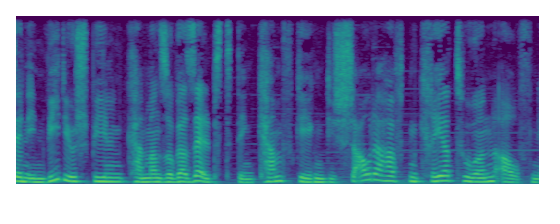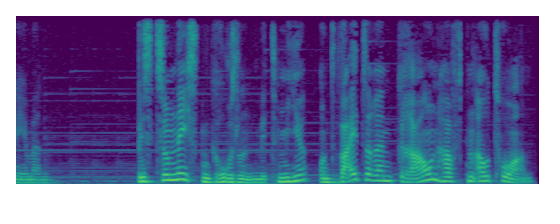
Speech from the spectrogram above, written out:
Denn in Videospielen kann man sogar selbst den Kampf gegen die schauderhaften Kreaturen aufnehmen. Bis zum nächsten Gruseln mit mir und weiteren grauenhaften Autoren.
